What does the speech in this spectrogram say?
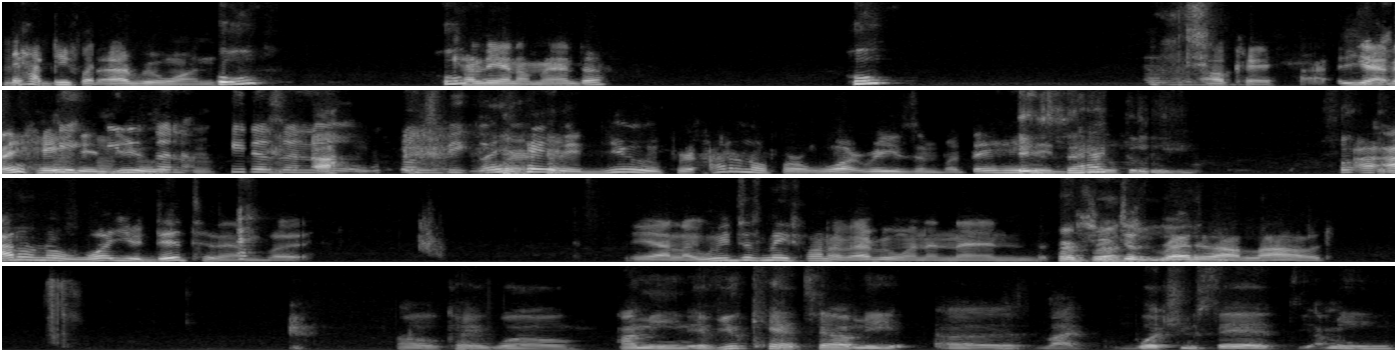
they had beef with everyone. Who? Who? Kelly and Amanda. Who? Okay, yeah, they hated He you. doesn't, he doesn't know. We don't speak They hated you for I don't know for what reason, but they hated you. Exactly. Fuck I, I don't know what you did to them, but yeah, like we just made fun of everyone, and then Her she just read it out loud. Oh, okay, well, I mean, if you can't tell me uh like what you said, I mean,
